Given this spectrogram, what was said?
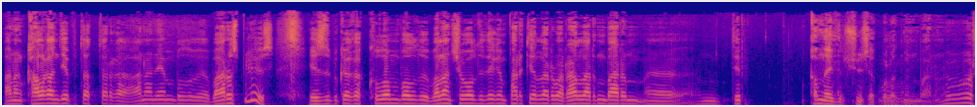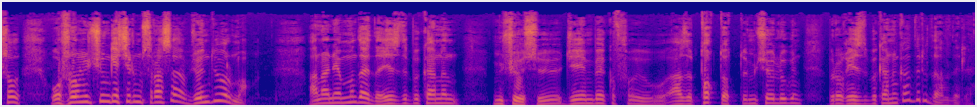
Анан калган депутаттарга анан эми бул э, баарыбыз билебиз. Сдпкга клон болду баланча болду деген партиялар бар. Алардын баарын кандай деп түшүнсөк болот мунун баарын ошол ошон үчүн кечирим сураса жөндүү болмок. Анан эми мындай да сдпкнын мүчөсү жээнбеков э, азыр токтотту мүчөлүгүн бирок сдпкнын кадры да ал деле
